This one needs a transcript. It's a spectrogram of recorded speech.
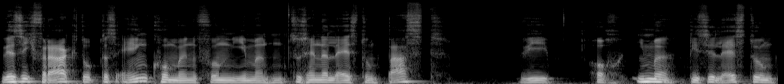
Wer sich fragt, ob das Einkommen von jemandem zu seiner Leistung passt, wie auch immer diese Leistung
